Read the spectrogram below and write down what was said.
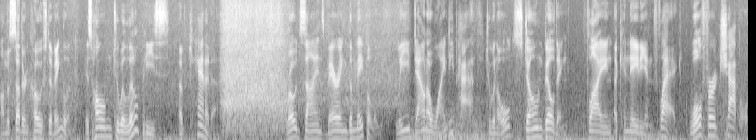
on the southern coast of England is home to a little piece of Canada. Road signs bearing the maple leaf lead down a windy path to an old stone building flying a Canadian flag. Wolford Chapel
